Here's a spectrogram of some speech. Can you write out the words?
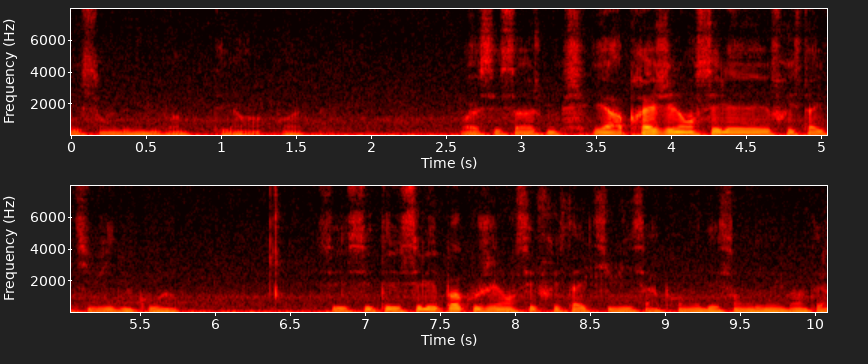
décembre 2021, ouais. Ouais, c'est ça. Et après, j'ai lancé les Freestyle TV, du coup. Hein. C'est l'époque où j'ai lancé Freestyle TV, c'est le 1er décembre 2021.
